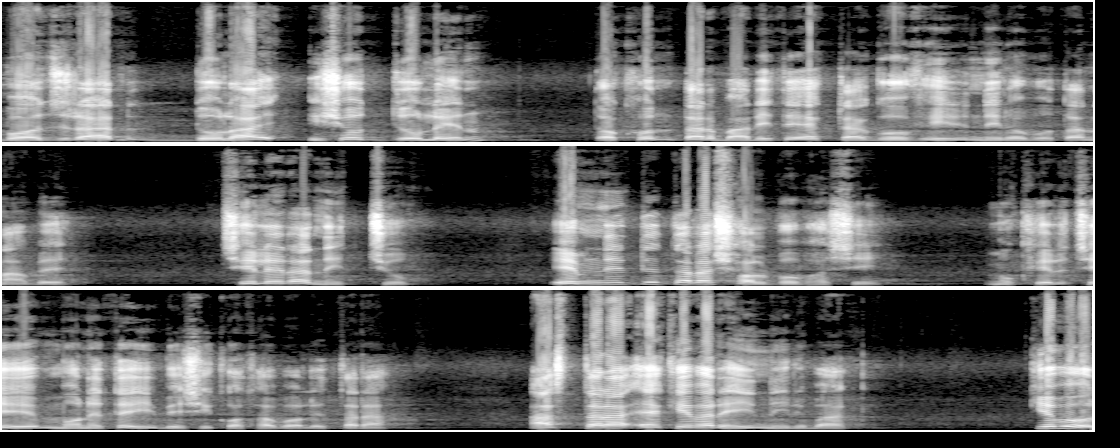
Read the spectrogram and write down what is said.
বজ্রার দোলায় ঈষৎ জ্বলেন তখন তার বাড়িতে একটা গভীর নীরবতা নাবে ছেলেরা নিশ্চুপ এমনিতে তারা স্বল্পভাষী। মুখের চেয়ে মনেতেই বেশি কথা বলে তারা। আজ তারা একেবারেই নির্বাক। কেবল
